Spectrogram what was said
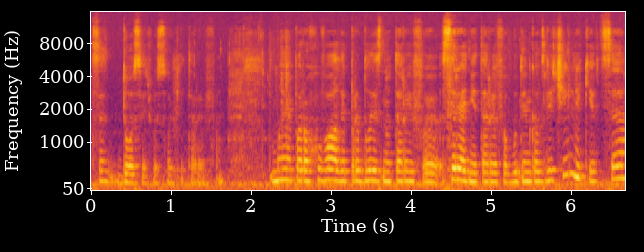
Це досить високі тарифи. Ми порахували приблизно тарифи, середні тарифи в будинках з лічильників. Це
